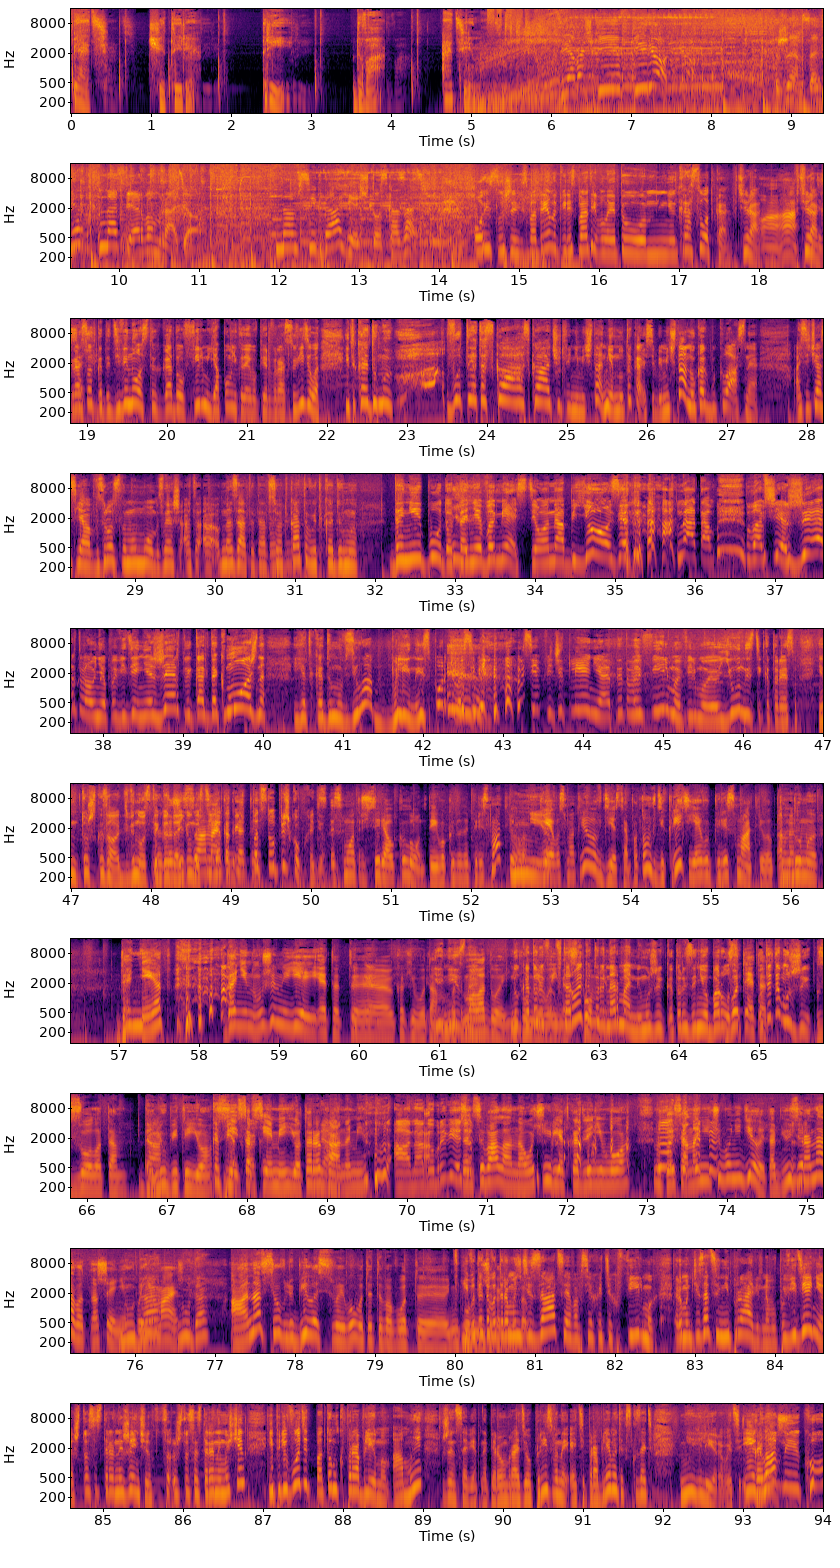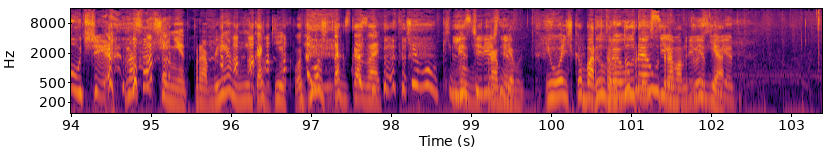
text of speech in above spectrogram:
пять, четыре, три, два, один. Девочки, вперед! Женсовет на Первом радио. Нам всегда есть что сказать. Ой, слушай, смотрела, пересматривала эту «Красотка» вчера. А, вчера, это «Красотка» это 90-х годов фильм. Я помню, когда я его первый раз увидела. И такая думаю, «А, вот это сказка! Чуть ли не мечта. Не, ну такая себе мечта, ну как бы классная. А сейчас я взрослым умом, знаешь, от- а, назад это все откатываю. и Такая думаю, да не будут они вместе, он абьюзер, она там вообще жертва, у нее поведение жертвы, как так можно? И я такая думаю, взяла, блин, и испортила себе все впечатления от этого фильма, фильма юности, который я... Не, ну тоже сказала, 90-е Ну, то годы юности, я когда под стол пешком ходила. Смотришь сериал «Клон». Ты его когда-то пересматривала? Нет. Я его смотрела в детстве, а потом в декрете я его пересматривала. Потом думаю, да нет, да не нужен ей этот, э, как его там, не вот молодой, не Ну, помню который, его имя, второй, вспомню. который нормальный мужик, который за нее боролся. Вот этот. Вот это мужик. С золотом, Да. любит ее, Капец со как. всеми ее тараканами. А она добрый вечер. Танцевала она очень редко для него. Ну, то есть она ничего не делает. Абьюзер она в отношениях, Ну да, понимаешь? ну да. А она все влюбилась в своего вот этого вот... э, не И помню вот эта вот романтизация во всех этих фильмах, романтизация неправильного поведения, что со стороны женщин, что со стороны мужчин, и приводит потом к проблемам. А мы, Женсовет на Первом радио, призваны эти проблемы, так сказать, нивелировать. И Конечно. главные коучи. У нас вообще нет проблем никаких, вот можно так сказать. Почему? Какие проблемы? И Олечка Бархтова. Доброе утро, всем. вам, Привет, друзья. привет.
